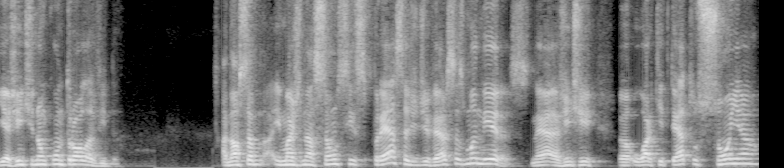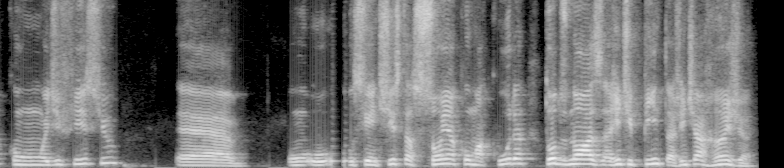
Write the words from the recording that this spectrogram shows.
e a gente não controla a vida a nossa imaginação se expressa de diversas maneiras, né? A gente, o arquiteto sonha com um edifício, é, o, o, o, cientista sonha com uma cura. Todos nós, a gente pinta, a gente arranja,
